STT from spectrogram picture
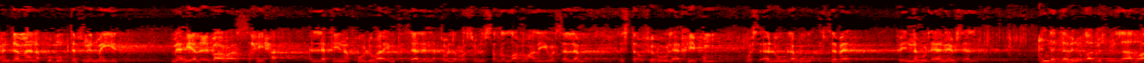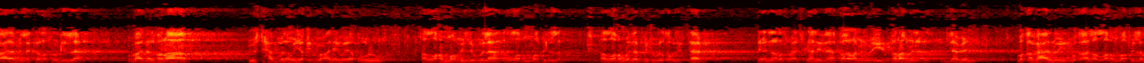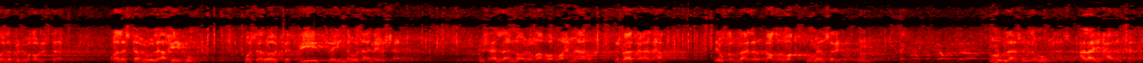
عندما نقوم بدفن الميت ما هي العبارة الصحيحة التي نقولها امتثالا لقول الرسول صلى الله عليه وسلم استغفروا لأخيكم واسألوا له الثبات فإنه الآن يسأل. عند الدفن يقال بسم الله وعلى ملة رسول الله. وبعد الفراغ يستحب له أن يقف عليه ويقول اللهم اغفر لفلان اللهم اغفر له اللهم ثبته بالقول الثابت لأن الرسول عليه كان إذا فرغ من الميت فرغ من الدفن وقف على الميت وقال اللهم اغفر له وثبته بالقول الثابت وقال استغفروا لأخيكم واسألوه التثبيت فإنه الآن يسأل. يسأل له المغفرة والرحمة والثبات على الحق. يوقف بعد بعض الوقت ثم ينصرف. وهم لازم لا مو لازم. على أي حال كان.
